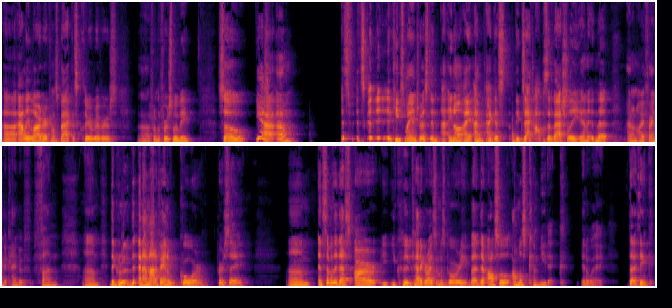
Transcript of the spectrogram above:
Uh, Ali Larter comes back as Clear Rivers uh, from the first movie, so yeah, um, it's it's. It, it keeps my interest, and uh, you know, I, I'm I guess the exact opposite of Ashley in, in that I don't know. I find it kind of fun. Um, the group, and I'm not a fan of gore per se. Um, and some of the deaths are you could categorize them as gory, but they're also almost comedic in a way that I think.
